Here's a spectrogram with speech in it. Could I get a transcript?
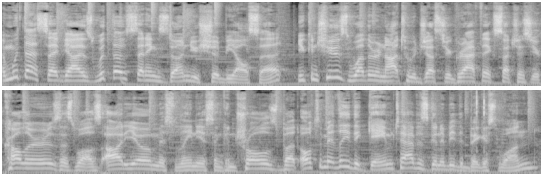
And with that said, guys, with those settings done, you should be all set. You can choose whether or not to adjust your graphics, such as your colors, as well as audio, miscellaneous, and controls, but ultimately the game tab is going to be the biggest one.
